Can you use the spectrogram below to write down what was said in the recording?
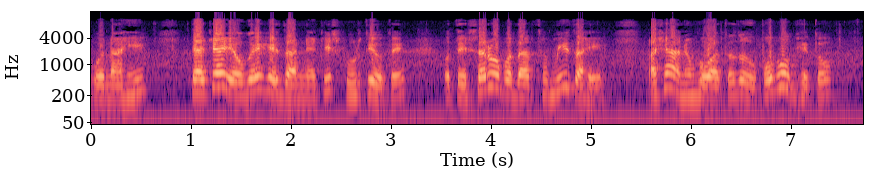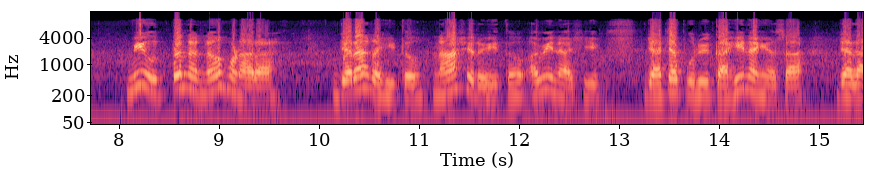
व नाही त्याच्या योगे हे जाणण्याची स्फूर्ती होते व ते सर्व पदार्थ मीच आहे अशा अनुभवाचा जो उपभोग घेतो. मी उत्पन्न न होणारा जरारहित नाशरहित अविनाशी ज्याच्या पूर्वी काही नाही असा ज्याला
